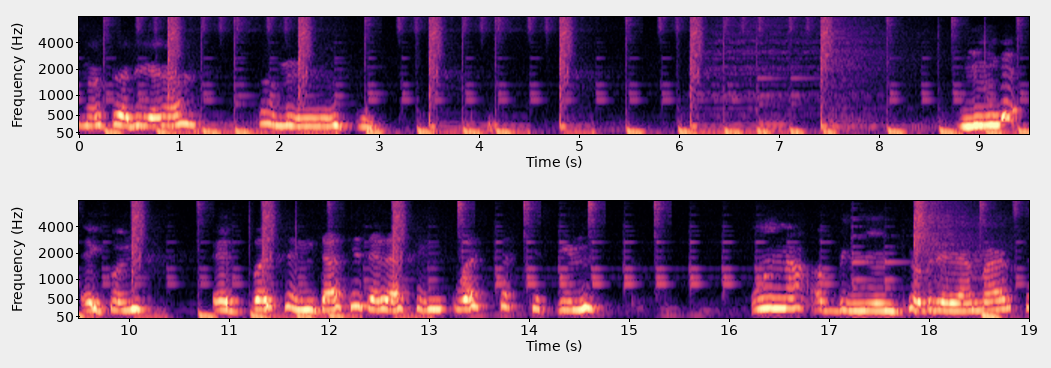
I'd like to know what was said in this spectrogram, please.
material feminista. Mire el, el porcentaje de las encuestas que tienen una opinión sobre la marca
